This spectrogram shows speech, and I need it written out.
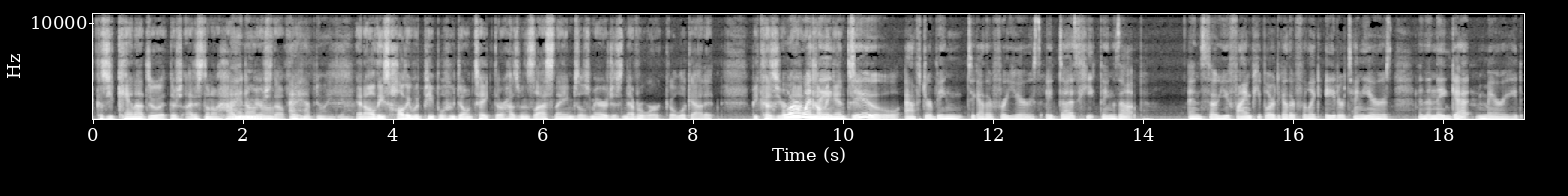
Because you cannot do it. There's I just don't know how you I do marriage know. without I have no idea. and all these Hollywood people who don't take their husband's last names, those marriages never work. Go look at it because you're or not when coming they into do after being together for years it does heat things up and so you find people are together for like eight or ten years and then they get married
